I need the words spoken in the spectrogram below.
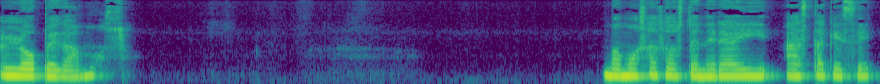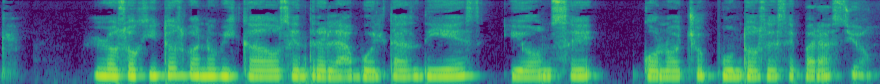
lo pegamos. Vamos a sostener ahí hasta que seque. Los ojitos van ubicados entre las vueltas 10 y 11 con 8 puntos de separación.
